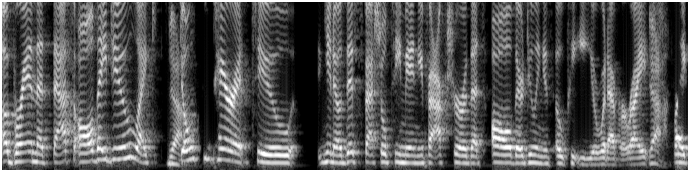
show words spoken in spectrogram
a brand that that's all they do like yeah. don't compare it to you know this specialty manufacturer that's all they're doing is OPE or whatever right yeah like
